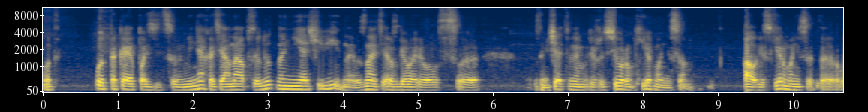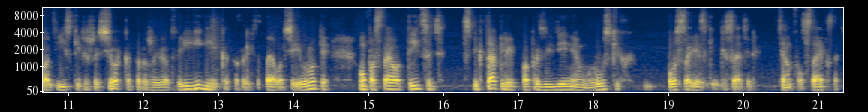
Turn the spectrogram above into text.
Вот вот такая позиция у меня, хотя она абсолютно не очевидная. Вы знаете, я разговаривал с э, замечательным режиссером Херманисом. Алвис Херманис – это латвийский режиссер, который живет в Риге, который ставил во всей Европе. Он поставил 30 спектаклей по произведениям русских постсоветских писателей. Тян Толстая, кстати.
